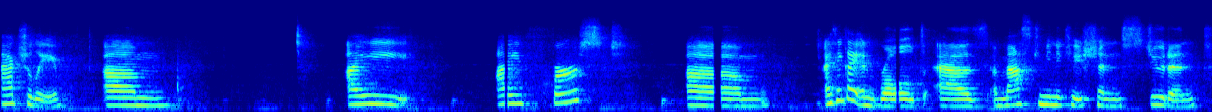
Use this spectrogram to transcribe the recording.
Actually, um, I I first um, I think I enrolled as a mass communication student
